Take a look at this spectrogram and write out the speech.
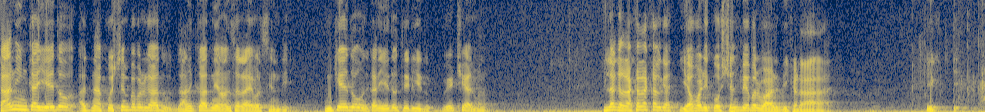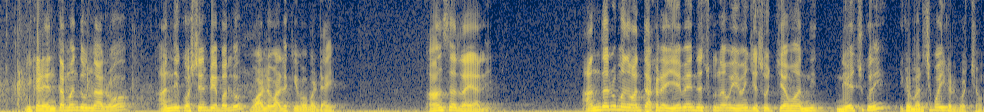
కానీ ఇంకా ఏదో అది నా క్వశ్చన్ పేపర్ కాదు. దానికి కాదు నేను ఆన్సర్ రాయవలసింది. ఇంకేదో ఉంది కానీ ఏదో తెలియదు. వెయిట్ చేయాలి మనం. ఇలాగ రకరకాలుగా ఎవడి క్వశ్చన్ పేపర్ వాడిది ఇక్కడ? ఇక్కడ ఎంతమంది ఉన్నారో అన్ని క్వశ్చన్ పేపర్లు వాళ్ళ వాళ్ళకి ఇవ్వబడ్డాయి. ఆన్సర్ రాయాలి. అందరూ మనం అంతా అక్కడ ఏమేమి నేర్చుకున్నామో ఏమేమి చేసి వచ్చామో అన్నీ నేర్చుకుని ఇక్కడ మర్చిపోయి ఇక్కడికి వచ్చాం.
